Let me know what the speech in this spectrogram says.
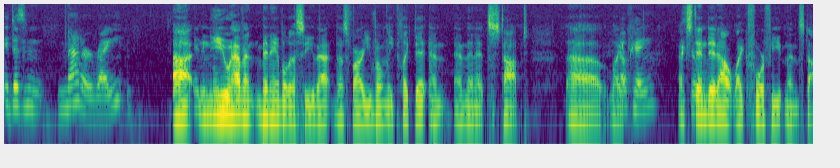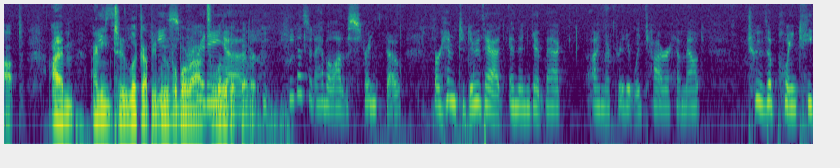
it doesn't matter, right? Uh, And it n- mo- you haven't been able to see that thus far. You've only clicked it and, and then it stopped. Uh, like okay. extended out like four feet and then stopped. I'm. I He's- need to look up He's immovable rods a pretty, little bit uh, better. He, he doesn't have a lot of strength, though. For him to do that and then get back, I'm afraid it would tire him out to the point he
